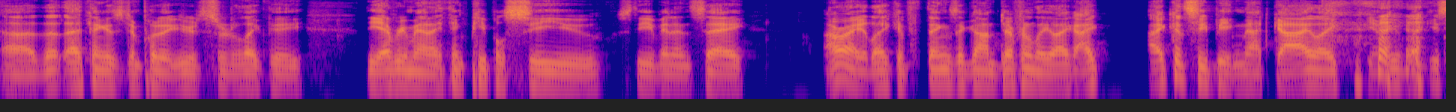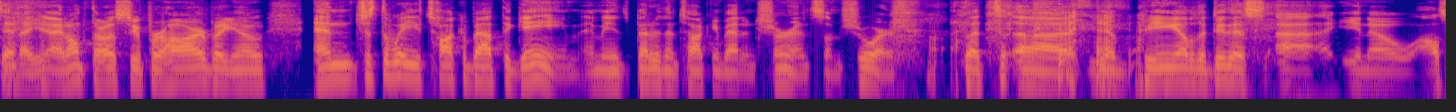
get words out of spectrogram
uh, that I think is to put it. You're sort of like the the everyman. I think people see you, Stephen, and say, all right, like if things had gone differently, like I I could see being that guy. Like you know, like you said, I, I don't throw super hard, but you know, and just the way you talk about the game. I mean, it's better than talking about insurance, I'm sure. But uh, you know, being able to do this, uh, you know, I'll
